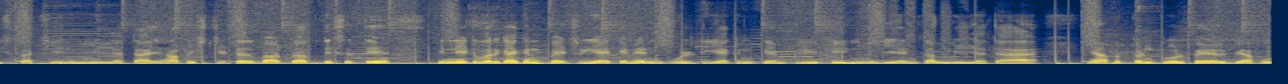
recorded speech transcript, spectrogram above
इसका चेंज मिल जाता है। यहाँ पे स्टेटस बार पे आप देख सकते हैं कि network icon battery icon and VoLTE icon completely new design का मिल जाता है। यहाँ पर कंट्रोल पैनल भी आपको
